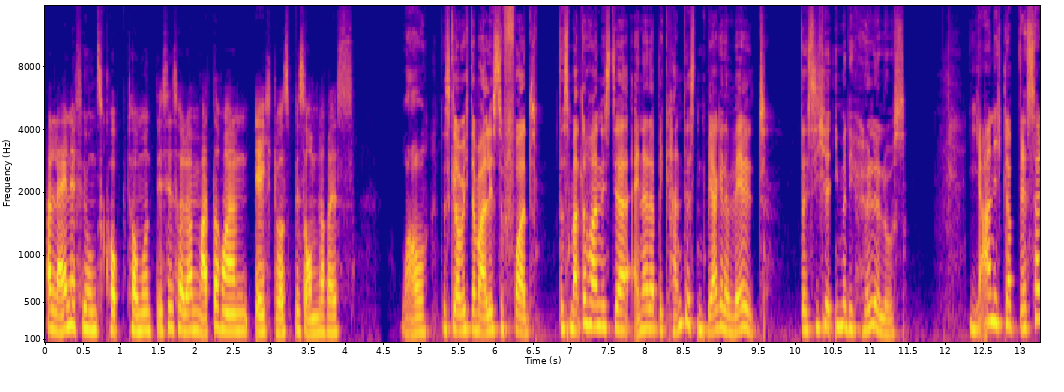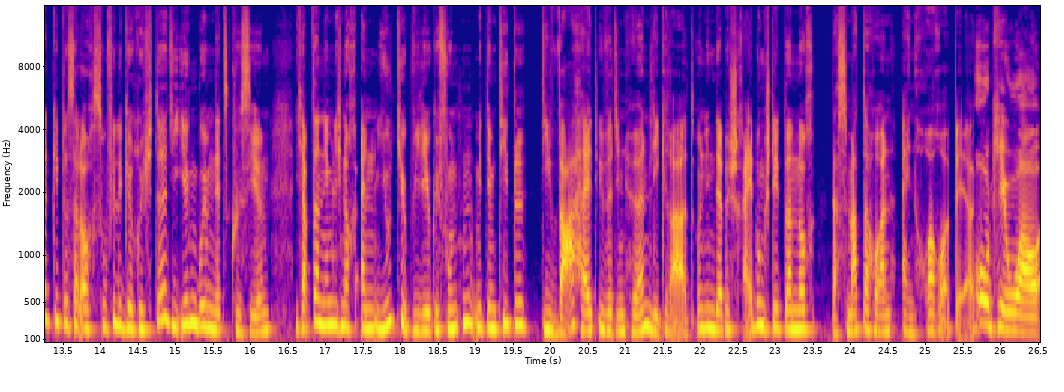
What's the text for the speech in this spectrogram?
alleine für uns gehabt haben. Und das ist halt am Matterhorn echt was Besonderes. Wow, das glaube ich der Mali sofort. Das Matterhorn ist ja einer der bekanntesten Berge der Welt. Da ist sicher immer die Hölle los. Ja, und ich glaube, deshalb gibt es halt auch so viele Gerüchte, die irgendwo im Netz kursieren. Ich habe dann nämlich noch ein YouTube-Video gefunden mit dem Titel Die Wahrheit über den Hörnligrad. Und in der Beschreibung steht dann noch das Matterhorn, ein Horrorberg. Okay, wow.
